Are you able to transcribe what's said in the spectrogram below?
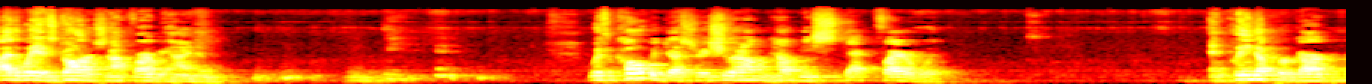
By the way, his daughter's not far behind him. With COVID yesterday, she went out and helped me stack firewood and cleaned up her garden.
